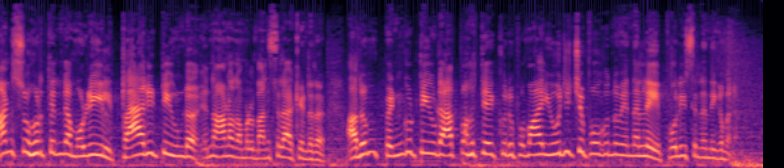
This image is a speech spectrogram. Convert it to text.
ആൺ സുഹൃത്തിന്റെ മൊഴിയിൽ ക്ലാരിറ്റി ഉണ്ട് എന്നാണ് നമ്മൾ മനസ്സിലാക്കേണ്ടത്. അതും പെൺകുട്ടിയുടെ ആത്മഹത്യക്കുറിപ്പുമായി യോജിച്ചു പോകുന്നു എന്നല്ലേ പോലീസിന്റെ നിഗമനം?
